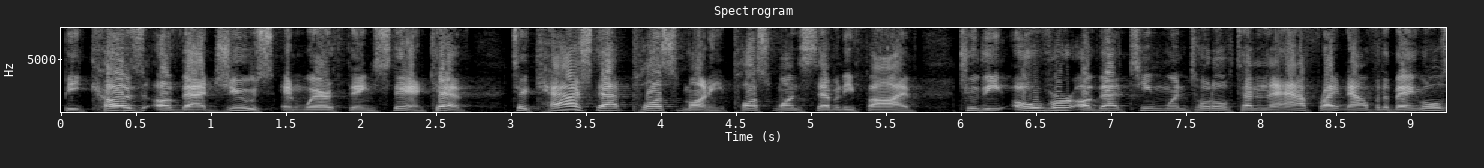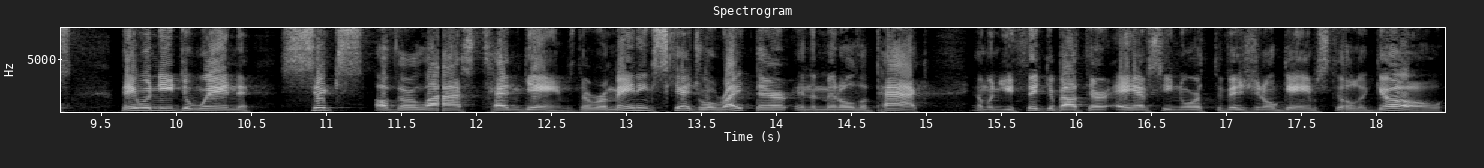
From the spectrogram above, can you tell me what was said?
because of that juice and where things stand. Kev, to cash that plus money, plus 175 to the over of that team win total of 10 and a half right now for the Bengals, they would need to win six of their last 10 games. The remaining schedule right there in the middle of the pack. And when you think about their AFC North divisional games still to go,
